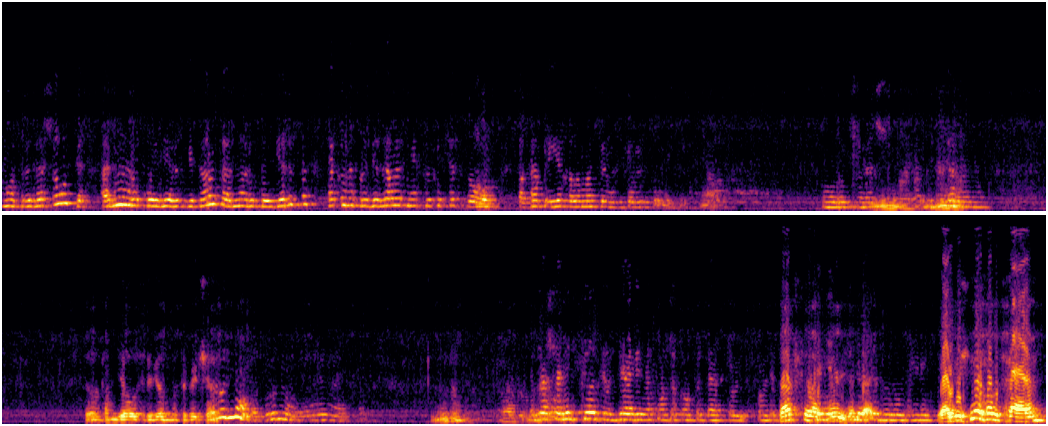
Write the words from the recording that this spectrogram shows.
Мост разошелся, одной рукой держит ребенка, одной рукой держится, так она продержалась несколько часов, пока приехала машина с скорой помощи. Ну, что он там делал с ребенком в такой час. Грудного, грудного, не знаю. Ну, Ну, потому что они все с дрябиных мужиков вытаскивали. Так что мы видим, да. Я объяснил Хабатхаем,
